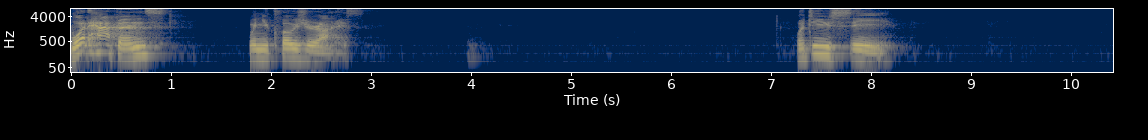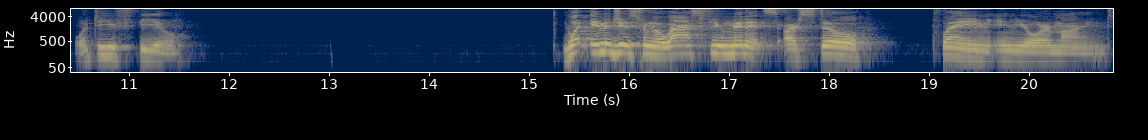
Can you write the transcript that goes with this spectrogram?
What happens when you close your eyes? What do you see? What do you feel? What images from the last few minutes are still playing in your mind?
